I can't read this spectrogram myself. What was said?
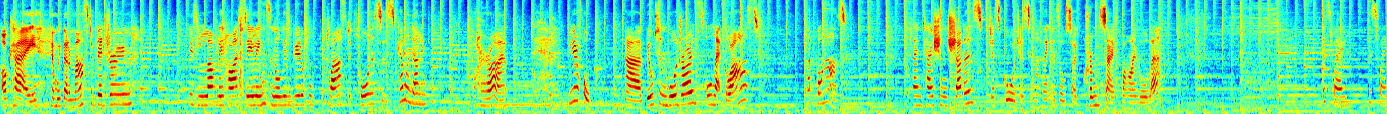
Okay, and we've got a master bedroom. These lovely high ceilings and all these beautiful plastered cornices. Come on, darling. All right. Beautiful. Uh, built-in wardrobes, all that glass. That glass. Plantation shutters, just gorgeous. And I think there's also Crimsafe behind all that. Way, this way.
